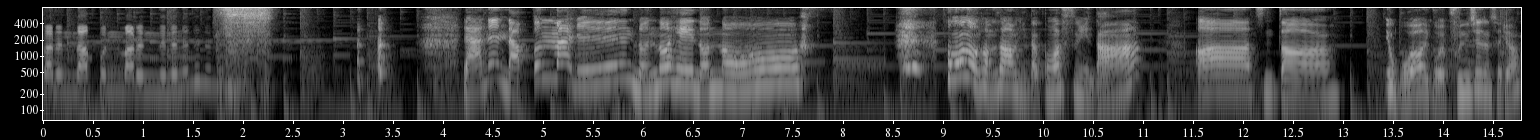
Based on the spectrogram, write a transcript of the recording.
나는 나쁜 말은 느느느느느. 나는 나쁜 말은 노노해 노노. 선원원 감사합니다. 고맙습니다. 아 진짜 이거 뭐야? 이거 왜 분신술이야?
